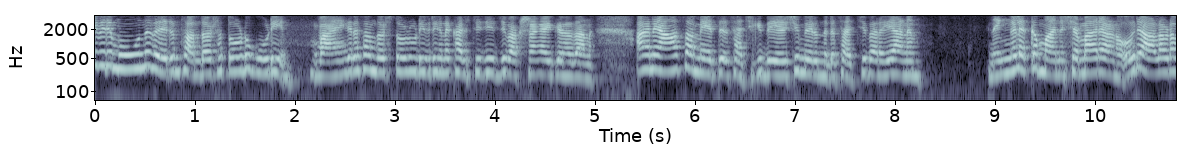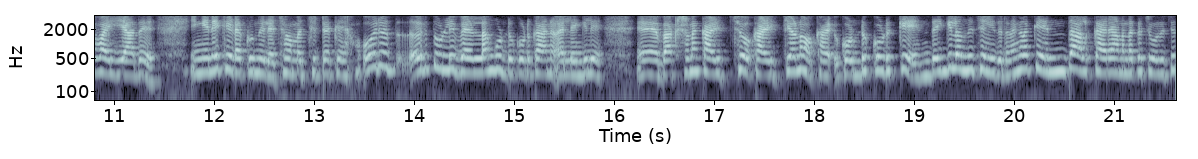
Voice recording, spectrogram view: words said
ഇവർ മൂന്ന് പേരും സന്തോഷത്തോടു കൂടി ഭയങ്കര സന്തോഷത്തോടു കൂടി ഇവരിങ്ങനെ കളിച്ച് ചിരിച്ച് ഭക്ഷണം കഴിക്കുന്നതാണ്. അങ്ങനെ ആ സമയത്ത് സച്ചിക്ക് ദേഷ്യം വരുന്നുണ്ട്. സച്ചി പറയാണ് നിങ്ങളൊക്കെ മനുഷ്യന്മാരാണ്. ഒരാളവിടെ വയ്യാതെ ഇങ്ങനെ കിടക്കുന്നില്ല ചുമച്ചിട്ടൊക്കെ? ഒരു ഒരു തുള്ളി വെള്ളം കൊണ്ടു കൊടുക്കാനോ അല്ലെങ്കിൽ ഭക്ഷണം കഴിച്ചോ കഴിക്കണോ കൊണ്ടു കൊടുക്കേ? എന്തെങ്കിലും ഒന്ന് ചെയ്തിട്ട് നിങ്ങളൊക്കെ എന്ത് ആൾക്കാരാണെന്നൊക്കെ ചോദിച്ച്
